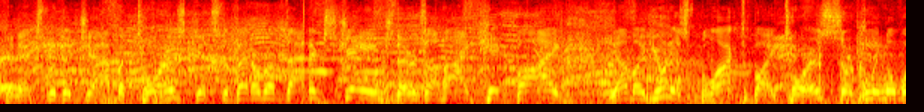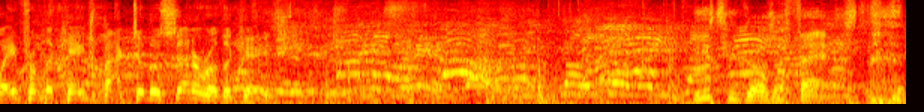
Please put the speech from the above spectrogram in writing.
connects with the jab, but Torres gets the better of that exchange. There's a high kick by Namajunas, blocked by Torres, circling away from the cage, back to the center of the cage. These two girls are fast.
